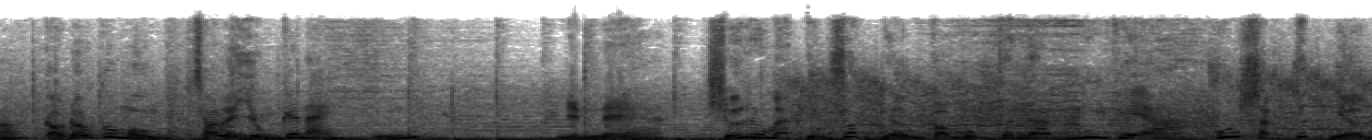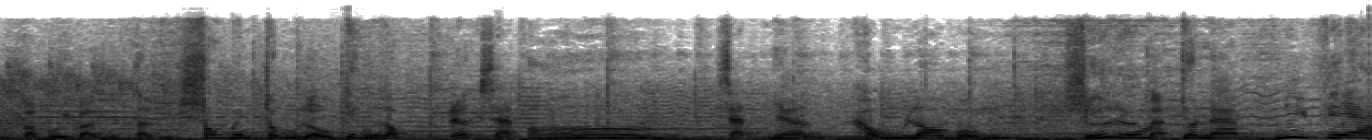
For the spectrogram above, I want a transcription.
Hả? Cậu đâu có mụn Sao lại dùng cái này? Ừ. Nhìn nè Sữa rửa mặt kiểm soát nhờn và mụn cho nam Nivea à? Cuốn sạch chất nhờn và bụi bẩn tận sâu bên trong lỗ chân lông. Rất sạch. Ồ Sạch nhờn Không lo mụn. Sữa rửa mặt cho nam Nivea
